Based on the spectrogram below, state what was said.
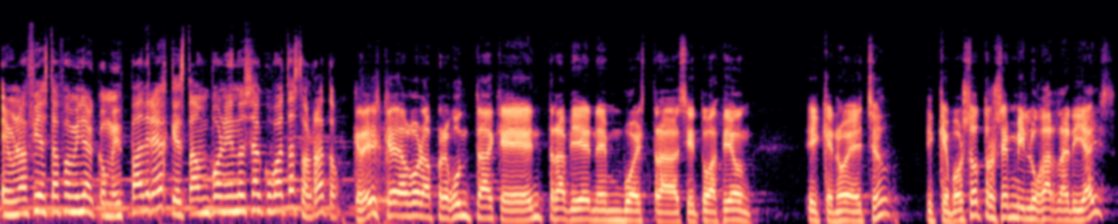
en una fiesta familiar con mis padres que están poniéndose a cubatas todo el rato. ¿Creéis que hay alguna pregunta que entra bien en vuestra situación y que no he hecho? ¿Y que vosotros en mi lugar la haríais?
